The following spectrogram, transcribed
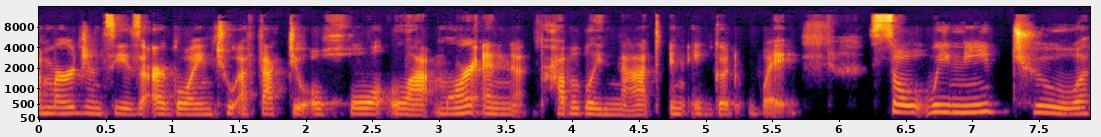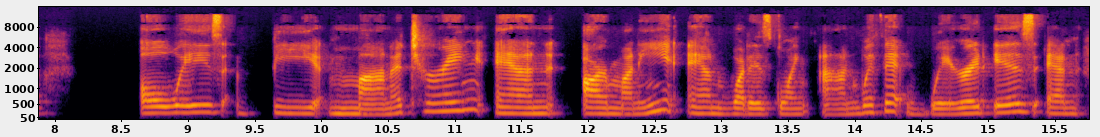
emergencies are going to affect you a whole lot more and probably not in a good way. So we need to always be monitoring and our money and what is going on with it, where it is and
